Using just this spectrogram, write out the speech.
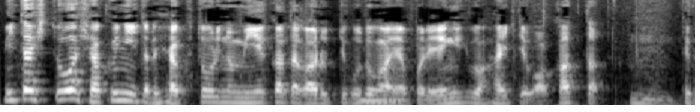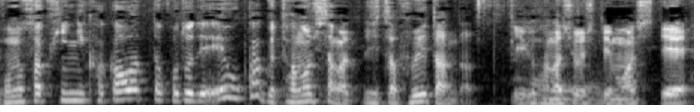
見た人は100人いたら100通りの見え方があるってことがやっぱり演劇部に入って分かったと。うん。でこの作品に関わったことで絵を描く楽しさが実は増えたんだっていう話をしてまして、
